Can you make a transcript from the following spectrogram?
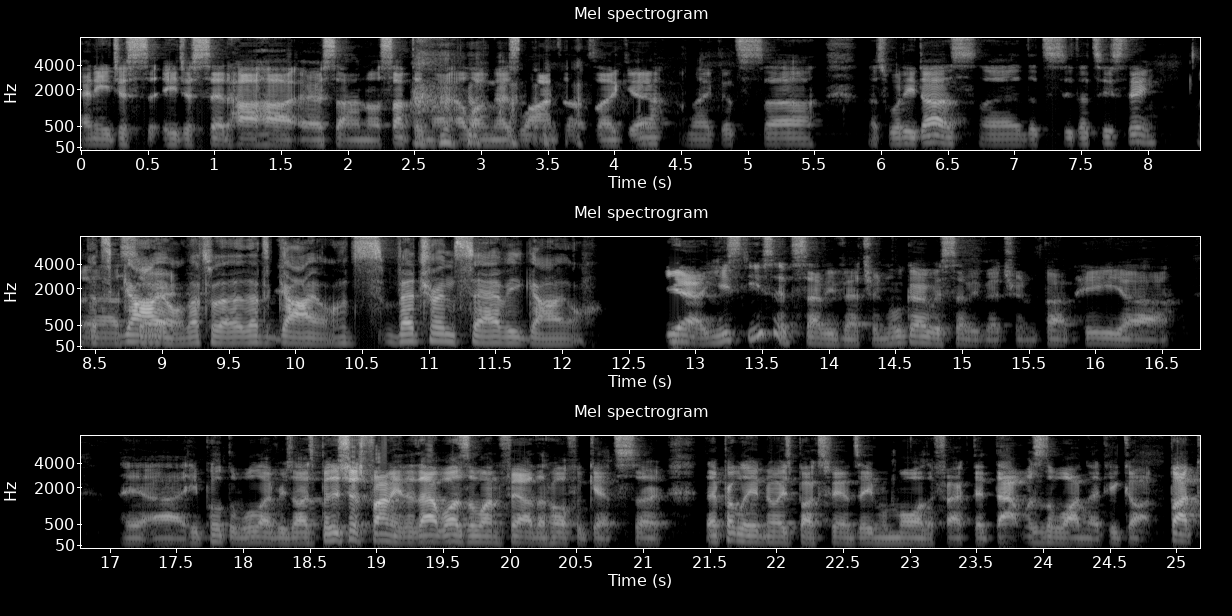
and he just he just said "Ha ha Ersan" or something like, along those lines. I was like, yeah, I'm like that's uh, that's what he does. Uh, that's that's his thing. That's uh, guile. So, that's what that's guile. It's veteran savvy guile. Yeah, you, you said savvy veteran. We'll go with savvy veteran, but he uh, he, uh, he pulled the wool over his eyes. But it's just funny that that was the one foul that Horford gets. So that probably annoys Bucks fans even more the fact that that was the one that he got. But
